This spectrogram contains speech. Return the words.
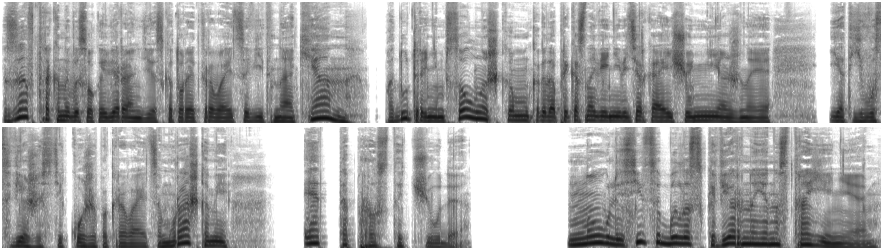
Завтрак на высокой веранде, с которой открывается вид на океан, под утренним солнышком, когда прикосновение ветерка еще нежное, и от его свежести кожа покрывается мурашками, это просто чудо. Но у лисицы было скверное настроение,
